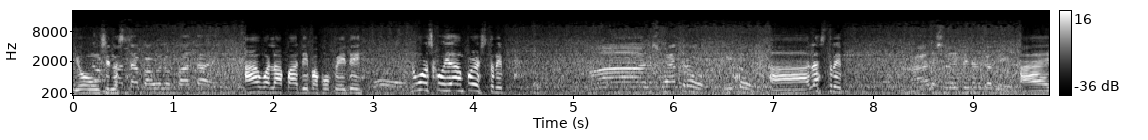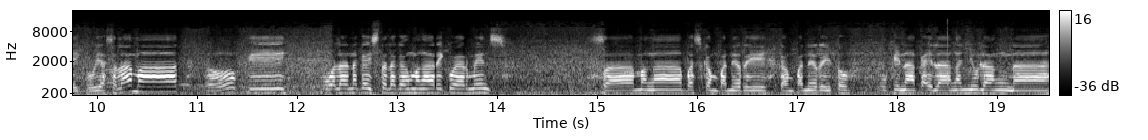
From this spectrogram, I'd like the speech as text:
yung Walang sinas... bata, bawal ang bata eh. Ah, wala pa, di pa po pwede. Oo. Oras kuya ang first trip? Ah, alas 4 dito. Ah, last trip. Ah, alas 9 ng gabi. Ay, kuya, salamat. Okay. Wala na guys talagang mga requirements sa mga bus company, company rito. O kinakailangan nyo lang na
